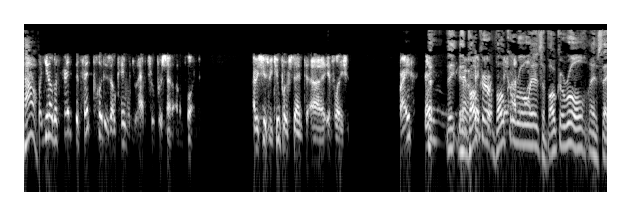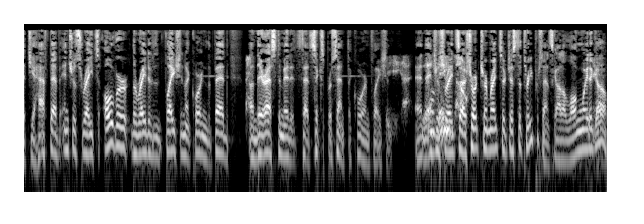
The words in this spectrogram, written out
How? But you know, the Fed the Fed put is okay when you have two percent unemployment. I mean, excuse me, two percent uh, inflation, right? Then The, the Fed Volcker Volcker rule is the Volcker rule is that you have to have interest rates over the rate of inflation. According to the Fed, uh, their estimate it's at six percent, the core inflation, and Well, interest rates, uh, short term rates are just at three percent. It's got a long way to go.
